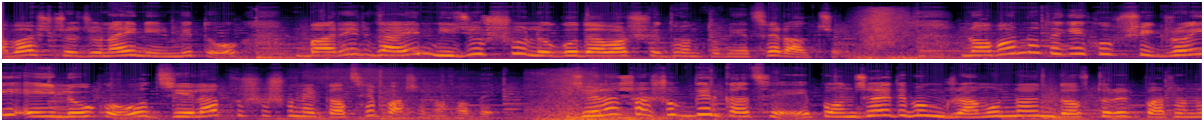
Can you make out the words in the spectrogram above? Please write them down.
আবাস যোজনায় নির্মিত বাড়ির গায়ে নিজস্ব লোগো দেওয়ার সিদ্ধান্ত নিয়েছে রাজ্য। নবান্ন থেকে খুব শীঘ্রই এই লোগো জেলা প্রশাসনের কাছে পাঠানো হবে। জেলা শাসকদের কাছে পঞ্চায়েত এবং গ্রামোন্নয়ন দফতরের পাঠানো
